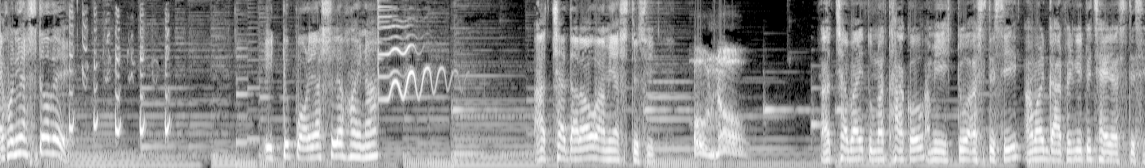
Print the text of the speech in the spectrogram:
এখনই আসতে হবে? একটু পরে আসলে হয় না? আচ্ছা দাঁড়াও আমি আসতেছি। আচ্ছা ভাই তোমরা থাকো আমি একটু আসতেছি। আমার গার্লফ্রেন্ডকে একটু ছেড়ে আসতেছি।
